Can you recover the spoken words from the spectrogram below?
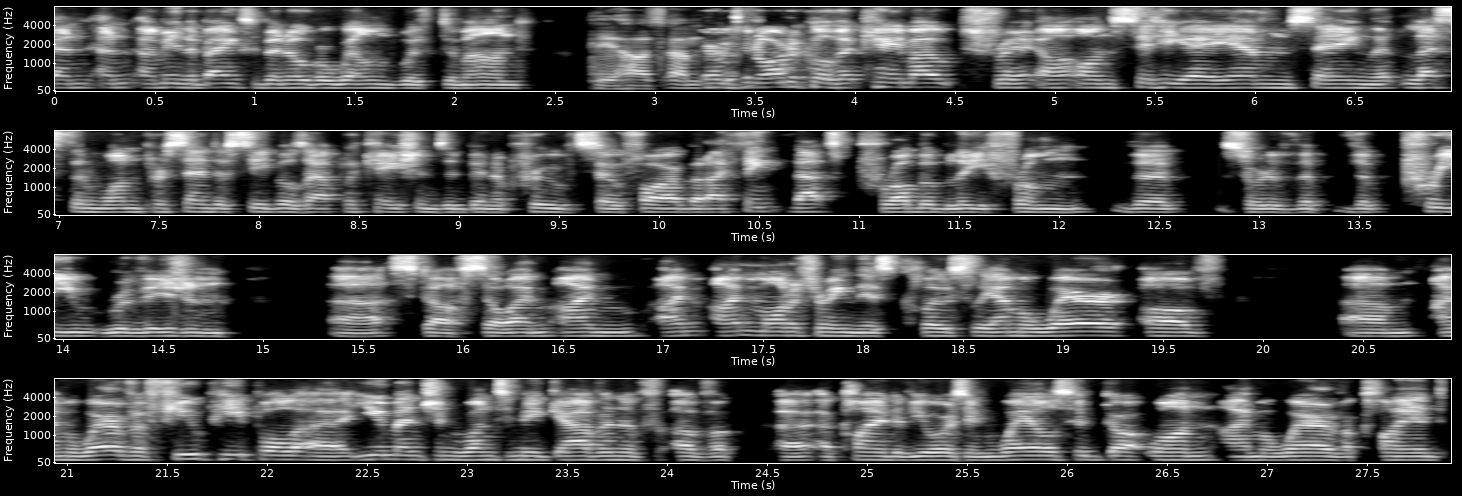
and and I mean, the banks have been overwhelmed with demand it has. Um, there was an article that came out uh, on City AM saying that less than 1% of CBILS applications had been approved so far, but I think that's probably from the sort of the, the pre-revision uh, stuff. So I'm, I'm, I'm, I'm monitoring this closely. I'm aware of um, I'm aware of a few people. Uh, you mentioned one to me, Gavin, of, of a, a, client of yours in Wales who'd got one. I'm aware of a client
